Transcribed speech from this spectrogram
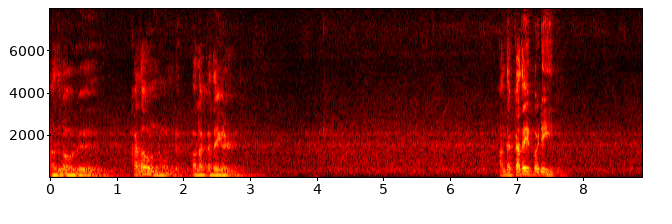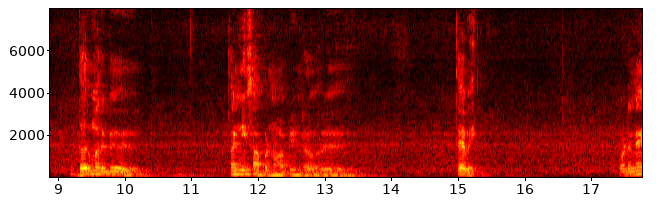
அதில் ஒரு கதை ஒன்று உண்டு பல கதைகள். அந்த கதைப்படி தர்மருக்கு தண்ணி சாப்பிடணும் அப்படின்ற ஒரு தேவை. உடனே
